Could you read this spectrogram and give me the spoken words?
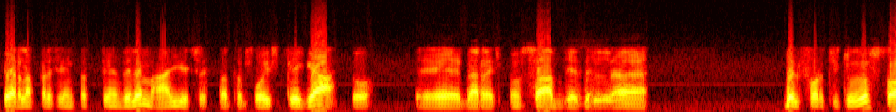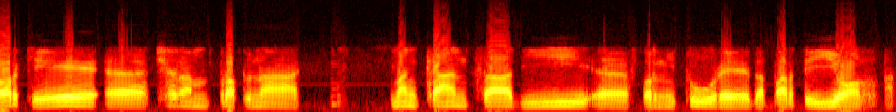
per la presentazione delle maglie ci è stato poi spiegato eh, dal responsabile del, del, Fortitudo Store che eh, c'era proprio una mancanza di eh, forniture da parte di Iona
